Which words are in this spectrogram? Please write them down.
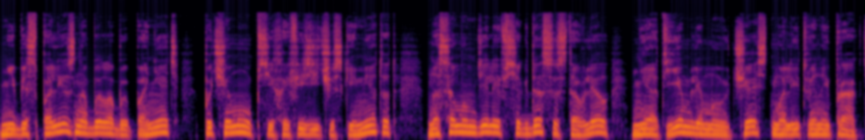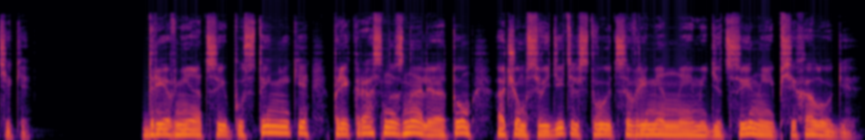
Не бесполезно было бы понять, почему психофизический метод на самом деле всегда составлял неотъемлемую часть молитвенной практики. Древние отцы-пустынники прекрасно знали о том, о чем свидетельствует современная медицина и психология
